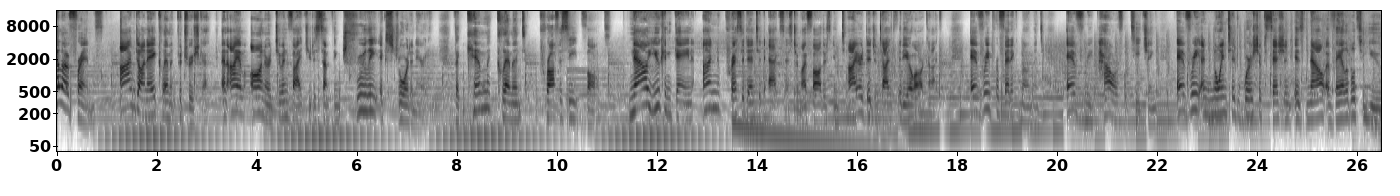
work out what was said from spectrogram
Hello, friends. I'm Donna Clement Petruska, and I am honored to invite you to something truly extraordinary the Kim Clement Prophecy Vault. Now you can gain unprecedented access to my father's entire digitized video archive. Every prophetic moment, every powerful teaching, every anointed worship session is now available to you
